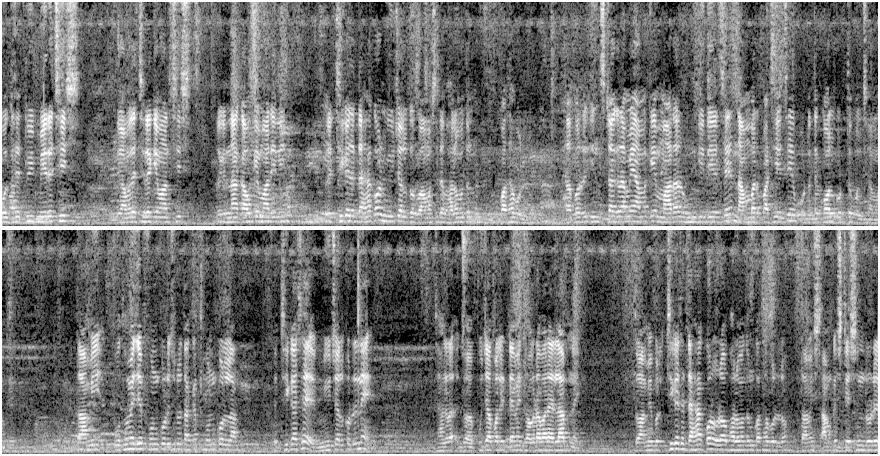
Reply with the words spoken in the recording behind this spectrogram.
বলতেছে, তুই মেরেছিস, তুই আমাদের ছেলেকে মারছিস। বলে না, কাউকে মারিনি। ঠিক আছে, দেখা কর মিউচুয়াল করব। আমার সাথে ভালো মতন কথা বলব তারপর ইনস্টাগ্রামে আমাকে মারার হুমকি দিয়েছে নাম্বার পাঠিয়েছে, ওটাতে কল করতে বলছে আমাকে। তো আমি প্রথমে যে ফোন করেছিল, তাকে ফোন করলাম। ঠিক আছে মিউচুয়াল করে নে। ঝগড়া পূজা পালির টাইমে ঝগড়া বাড়ায় লাভ নেই। তো আমি বলি, ঠিক আছে, দেখা কর, ওরাও ভালো মতন কথা বলল। তো আমি আমাকে স্টেশন রোডে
